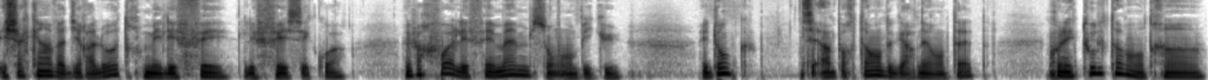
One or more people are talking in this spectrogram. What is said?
et chacun va dire à l'autre, mais les faits, les faits c'est quoi? Mais parfois, les faits même sont ambigus. Et donc, c'est important de garder en tête qu'on est tout le temps en train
